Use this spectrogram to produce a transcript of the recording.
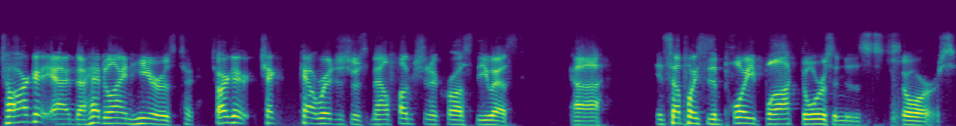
Target, uh, the headline here is Target checkout registers malfunction across the U.S. Uh, in some places, employee block doors into the stores.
